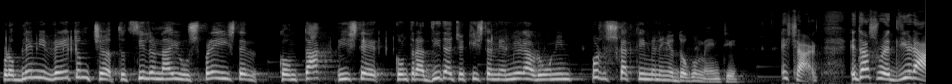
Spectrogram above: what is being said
Problemi i vetëm që të cilën ai u shpreh ishte kontakt, ishte kontradikta që kishte me Mira Runin për shkaktimin e një dokumenti. E qartë. E dashur Edlira,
